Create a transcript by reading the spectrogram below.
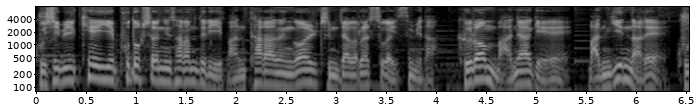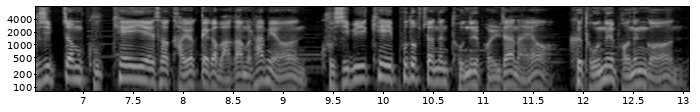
91K의 풋옵션인 사람들이 많다라는 걸 짐작을 할 수가 있습니다. 그럼 만약에 만긴 날에 90.9K에서 가격대가 마감을 하면 91K 풋옵션은 돈을 벌잖아요. 그 돈을 버는 건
